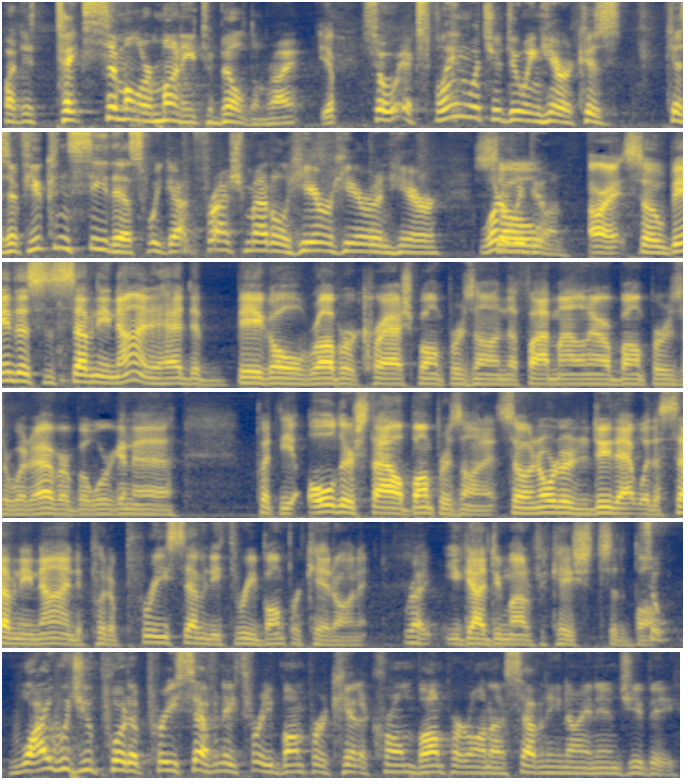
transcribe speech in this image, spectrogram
But it takes similar money to build them, right? Yep. So explain what you're doing here because because if you can see this, we got fresh metal here, here, and here. What so, are we doing? All right, so being this is 79, it had the big old rubber crash bumpers on the five mile an hour bumpers or whatever, but we're gonna put the older style bumpers on it. So in order to do that with a 79, to put a pre 73 bumper kit on it, Right. you gotta do modifications to the bumper. So why would you put a pre-73 bumper kit, a chrome bumper on a 79 MGB?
